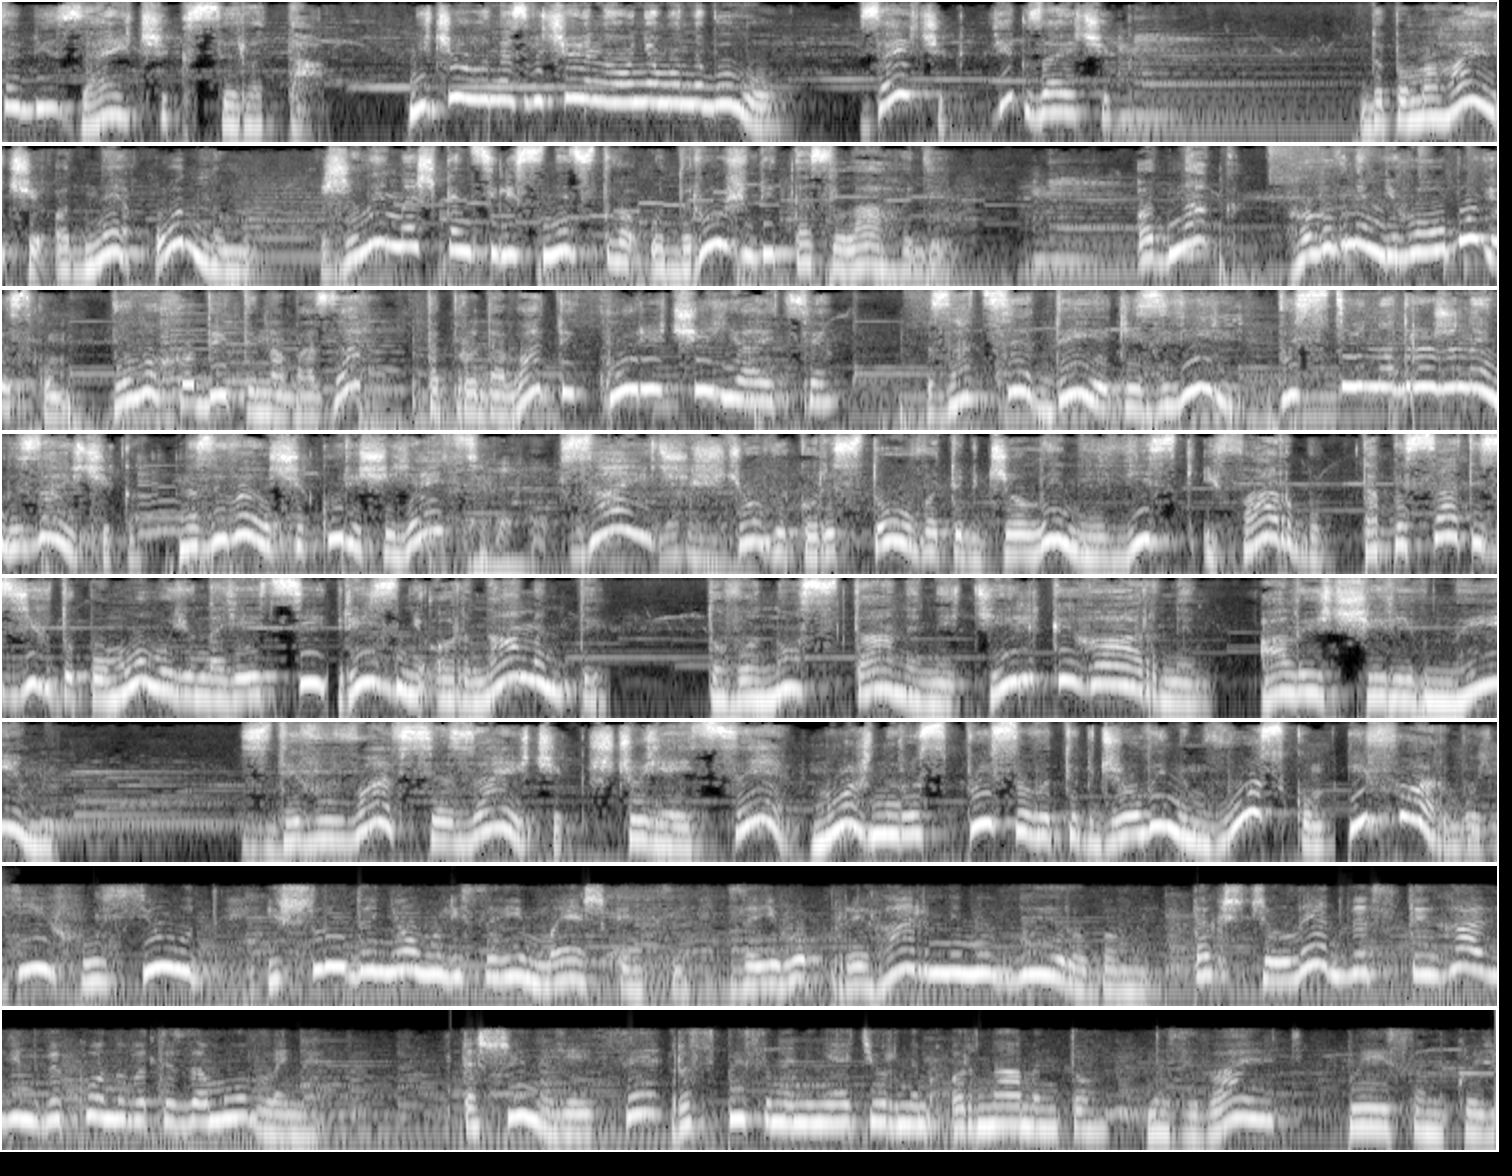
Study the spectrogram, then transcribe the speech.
собі зайчик-сирота. Нічого незвичайного у ньому не було. Зайчик як зайчик. Допомагаючи одне одному, жили мешканці лісництва у дружбі та злагоді. Однак головним його обов'язком було ходити на базар та продавати курячі яйця. За це деякі звірі постійно дражнили зайчика, називаючи курячі яйця заячі. Якщо використовувати бджолиний віск і фарбу та писати з їх допомогою на яйці різні орнаменти, то воно стане не тільки гарним, але й чарівним. Здивувався зайчик, що яйце можна розписувати бджолиним воском і фарбою. Всіх усюд ішли до нього лісові мешканці за його пригарними виробами, так що ледве встигав він виконувати замовлення. Пташине яйце, розписане мініатюрним орнаментом, називають писанкою.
